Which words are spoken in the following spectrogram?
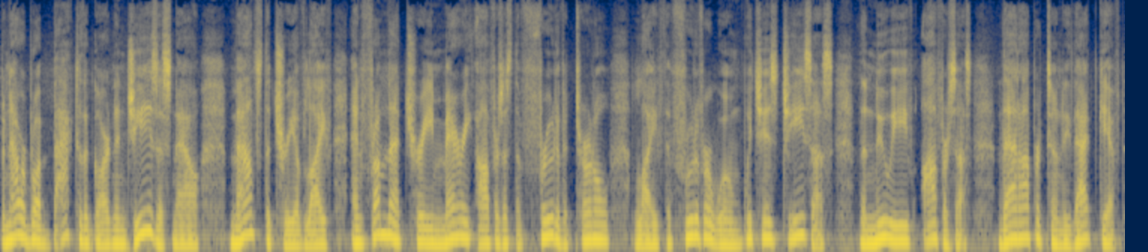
but now we're brought back to the garden, and Jesus now mounts the tree of life, and from that tree, Mary offers us the fruit of eternal life, the fruit of her womb, which is Jesus. The new Eve offers us that opportunity, that gift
